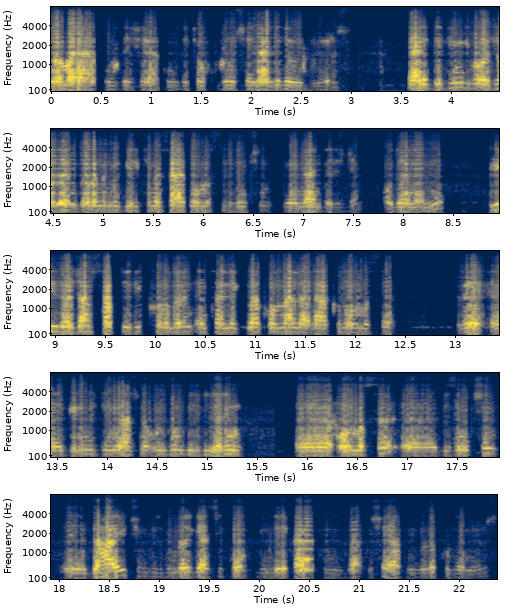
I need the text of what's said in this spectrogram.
normal hayatımızda, iş hayatımızdaki okuduğumuz şeylerde de uyguluyoruz. Yani dediğim gibi hocaların donanım ve birikime sahip olması bizim için yönlendirici. O da önemli. Bir de hocam SAP dedik konuların entelektüel konularla alakalı olması ve e, günümüz dünyasına uygun bilgilerin e, olması e, bizim için e, daha iyi. Çünkü biz bunları gerçekten gündelik hayatımızda, iş hayatımızda da kullanıyoruz.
